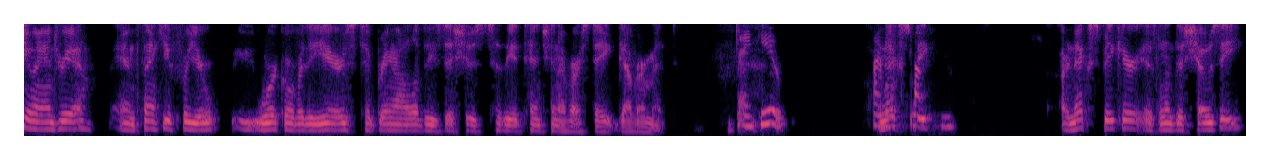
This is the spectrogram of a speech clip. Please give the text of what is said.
you, Andria, and thank you for your work over the years to bring all of these issues to the attention of our state government. Thank you. Our next, speak, our next speaker is Linda Shosie.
